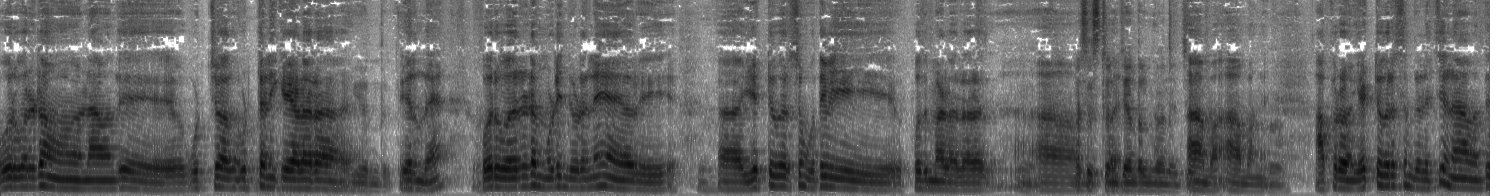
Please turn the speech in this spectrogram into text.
ஒரு வருடம் நான் வந்து உற்சா உட்தணிக்கையாளராக. இருந்தேன். ஒரு வருடம் முடிந்த உடனே ஒரு எட்டு வருஷம் உதவி பொது மேலாளர் அசிஸ்டன்ட் ஜெனரல் மேனேஜர் ஆமா ஆமாங்க. அப்புறம் எட்டு வருஷம் கழிச்சு நான் வந்து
